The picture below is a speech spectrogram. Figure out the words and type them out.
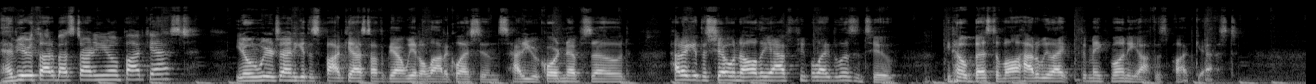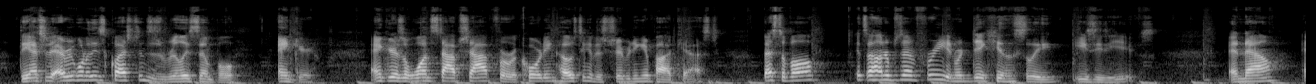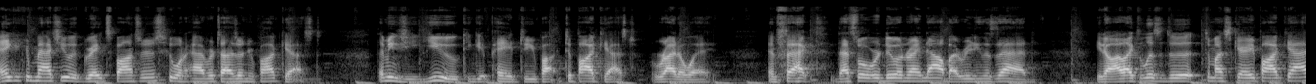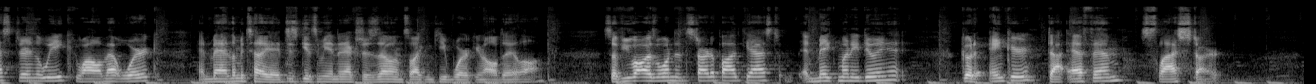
Have you ever thought about starting your own podcast? You know, when we were trying to get this podcast off the ground, we had a lot of questions. How do you record an episode? How do I get the show into all the apps people like to listen to? You know, best of all, how do we like to make money off this podcast? The answer to every one of these questions is really simple Anchor. Anchor is a one stop shop for recording, hosting, and distributing your podcast. Best of all, it's 100% free and ridiculously easy to use. And now, Anchor can match you with great sponsors who want to advertise on your podcast. That means you can get paid to, your po- to podcast right away. In fact, that's what we're doing right now by reading this ad. You know, I like to listen to, to my scary podcast during the week while I'm at work. And man, let me tell you, it just gets me in an extra zone so I can keep working all day long. So if you've always wanted to start a podcast and make money doing it, go to anchor.fm slash start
